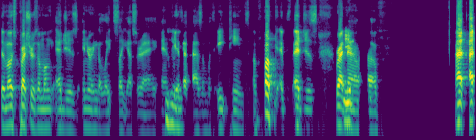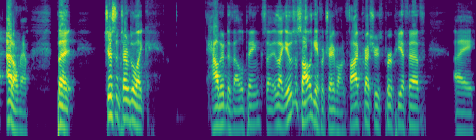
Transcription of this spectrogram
the most pressures among edges entering the late slate yesterday, and mm-hmm. PFF has him with 18th among edges right yeah. now. So I, I I don't know, but just in terms of like how they're developing. So like it was a solid game for Travon. Five pressures per PFF. I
